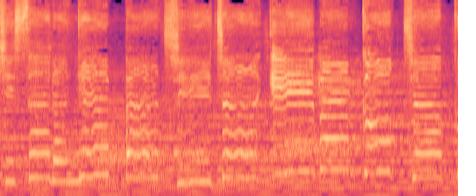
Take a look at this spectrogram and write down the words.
다시 사랑에 빠지자. 이 밤 꼭 잡고.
